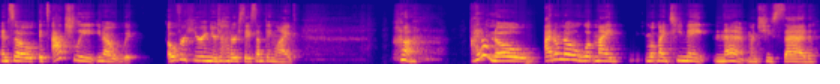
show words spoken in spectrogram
And so it's actually, you know, overhearing your daughter say something like, huh, I don't know, I don't know what my what my teammate meant when she said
